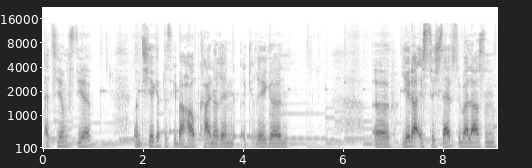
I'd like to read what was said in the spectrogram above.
Erziehungsstil. Und hier gibt es überhaupt keine Ren Regeln. Äh, jeder ist sich selbst überlassen.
